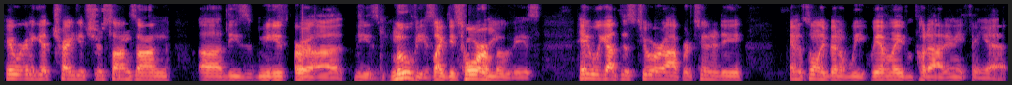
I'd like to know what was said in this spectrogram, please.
hey we're to get try and get your songs on uh these mu- or uh these movies like these horror movies hey we got this tour opportunity and it's only been a week we haven't even put out anything yet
